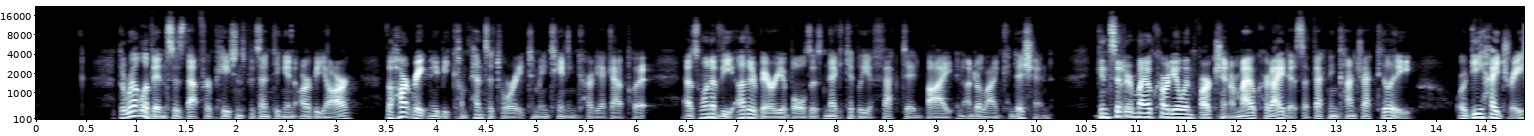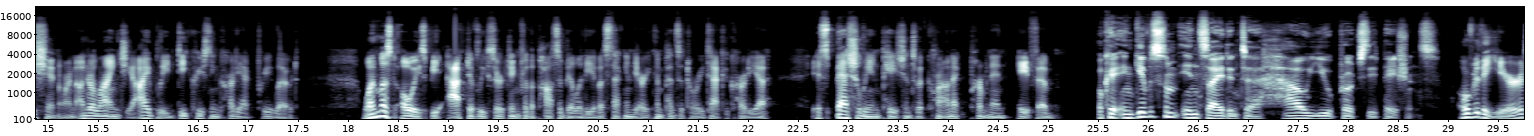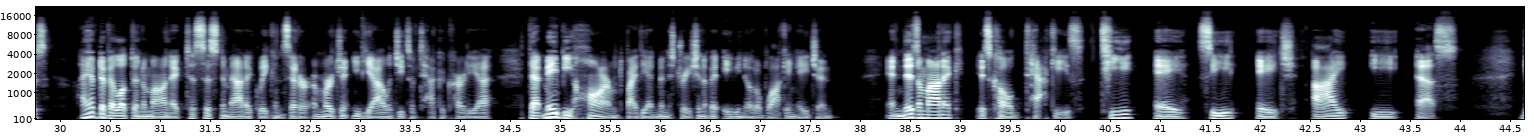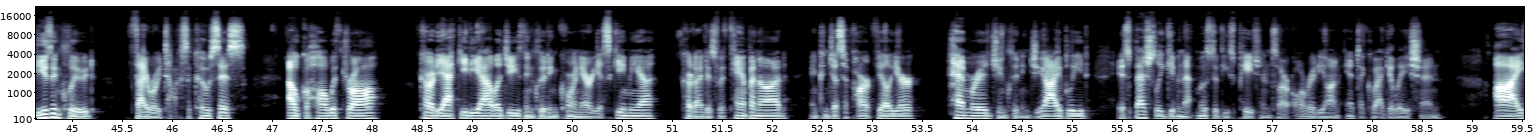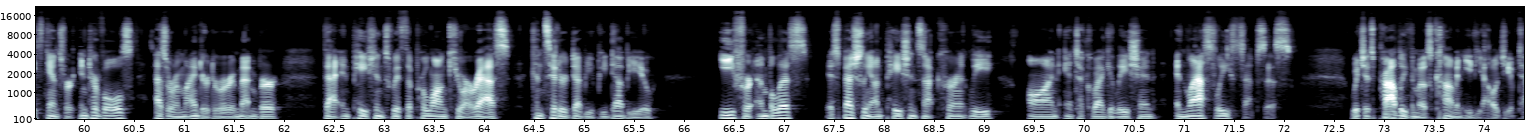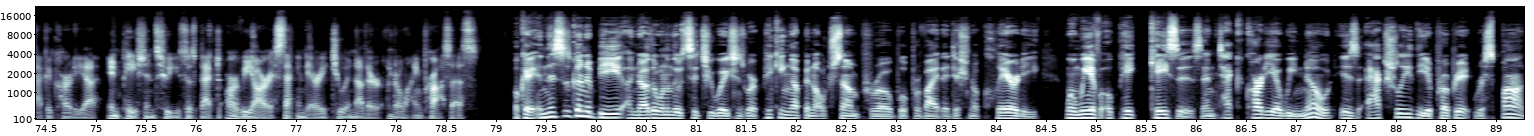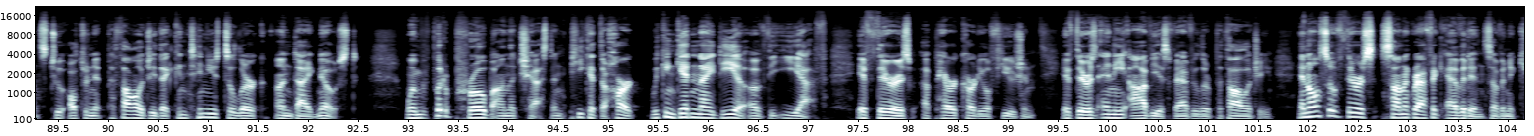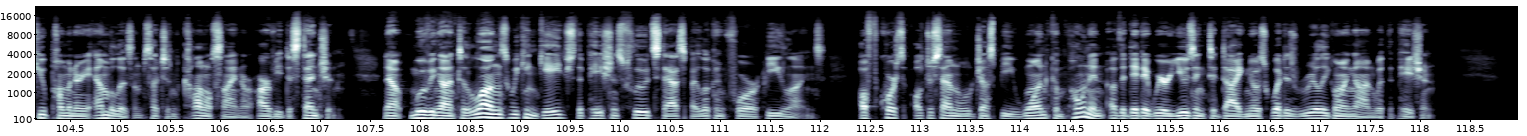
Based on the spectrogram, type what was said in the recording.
The relevance is that for patients presenting in RVR, the heart rate may be compensatory to maintaining cardiac output, as one of the other variables is negatively affected by an underlying condition. Consider myocardial infarction or myocarditis affecting contractility, or dehydration or an underlying GI bleed decreasing cardiac preload. One must always be actively searching for the possibility of a secondary compensatory tachycardia, especially in patients with chronic permanent AFib. Okay, and give us some insight into how you approach these patients. Over the years, I have developed a mnemonic to systematically consider emergent etiologies of tachycardia that may be harmed by the administration of an AV nodal blocking agent. And this mnemonic is called TACHIES, T A C H I E S. These include thyrotoxicosis, alcohol withdrawal, cardiac etiologies including coronary ischemia, carditis with tamponade, and congestive heart failure, hemorrhage, including GI bleed, especially given that most of these patients are already on anticoagulation. I stands for intervals, as a reminder to remember that in patients with a prolonged QRS, consider WPW. E for embolus, especially on patients not currently on anticoagulation. And lastly, sepsis, which is probably the most common etiology of tachycardia in patients who you suspect RVR is secondary to another underlying process. Okay, and this is going to be another one of those situations where picking up an ultrasound probe will provide additional clarity when we have opaque cases, and tachycardia, we note, is actually the appropriate response to alternate pathology that continues to lurk undiagnosed. When we put a probe on the chest and peek at the heart, we can get an idea of the EF, if there is a pericardial effusion, if there is any obvious valvular pathology, and also if there is sonographic evidence of an acute pulmonary embolism, such as McConnell sign or RV distension. Now, moving on to the lungs, we can gauge the patient's fluid status by looking for B lines. Of course, ultrasound will just be one component of the data we're using to diagnose what is really going on with the patient.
